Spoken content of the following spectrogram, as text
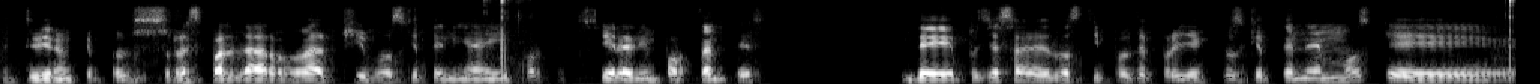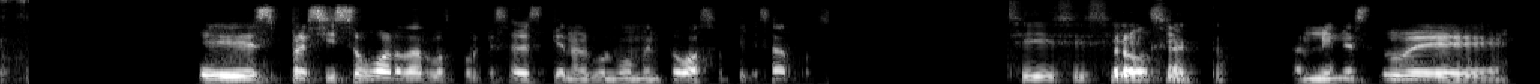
Me tuvieron que pues, respaldar archivos que tenía ahí porque pues, eran importantes. De, pues ya sabes, los tipos de proyectos que tenemos que es preciso guardarlos porque sabes que en algún momento vas a utilizarlos. Sí, sí, sí, Pero sí. exacto. También estuve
